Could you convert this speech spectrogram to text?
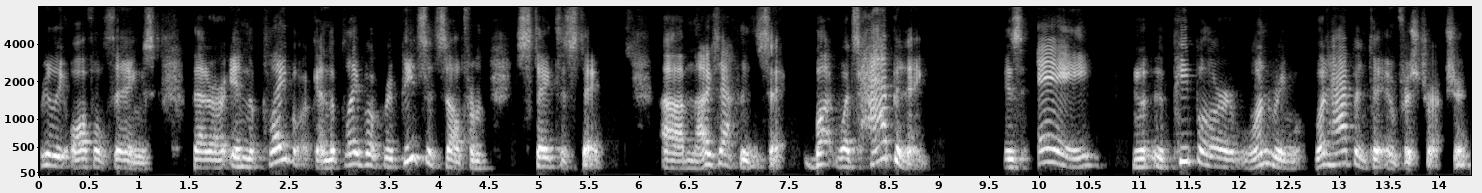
really awful things that are in the playbook, and the playbook repeats itself from state to state. Um, not exactly the same, but what's happening is a you know, people are wondering what happened to infrastructure.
